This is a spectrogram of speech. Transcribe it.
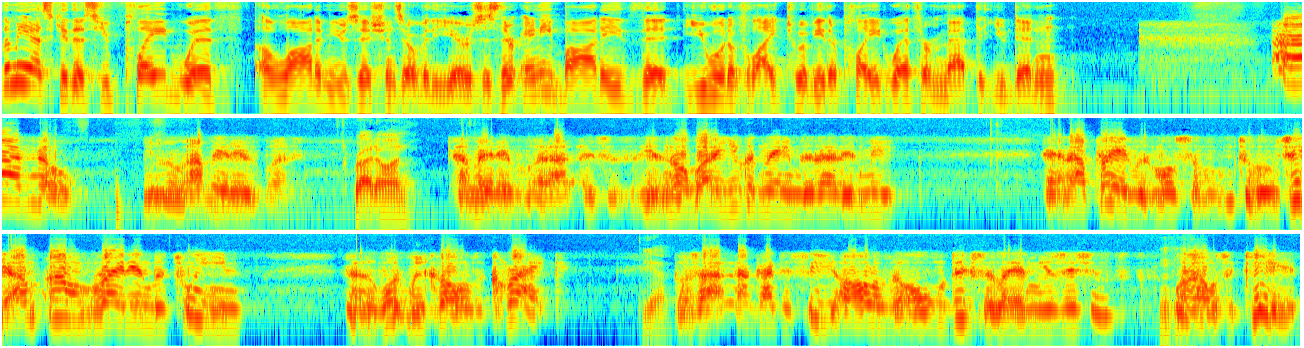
let me ask you this: You've played with a lot of musicians over the years. Is there anybody that you would have liked to have either played with or met that you didn't? I know. You know, I met everybody. Right on. I met everybody. I, it's just, there's nobody you could name that I didn't meet. And I played with most of them too. See, I'm I'm right in between uh, what we call the crack, Yeah, because I, I got to see all of the old Dixieland musicians when I was a kid.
